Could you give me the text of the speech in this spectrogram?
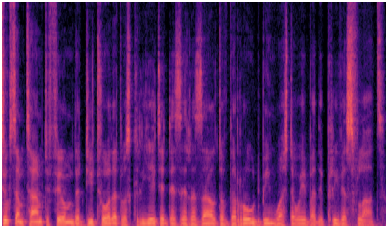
Took some time to film the detour that was created as a result of the road being washed away by the previous floods.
